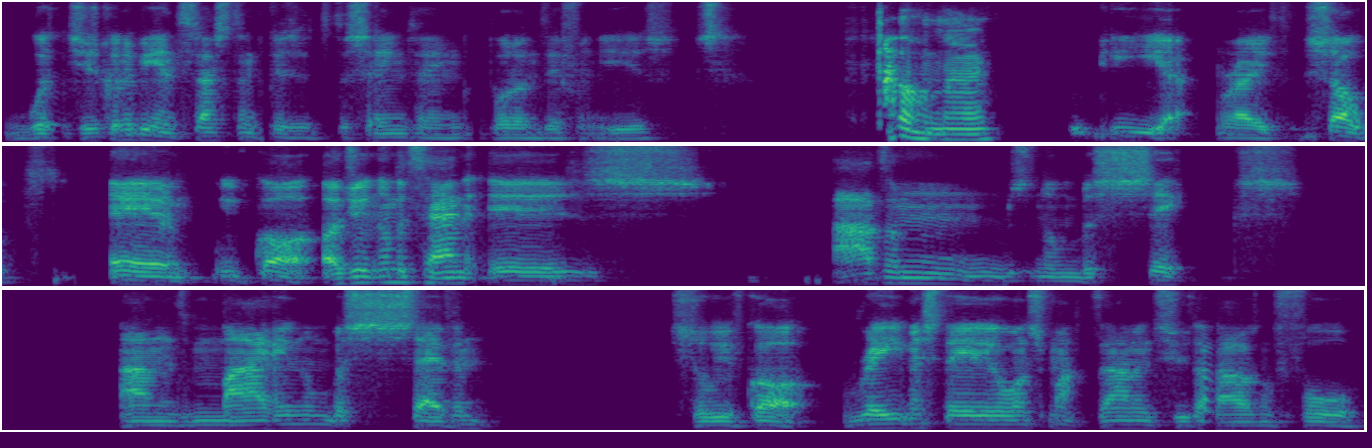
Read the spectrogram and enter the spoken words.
which is gonna be interesting because it's the same thing but on different years. Oh no. Yeah, right. So, um, we've got our joint number ten is Adam's number six and my number seven. So we've got Rey Mysterio on SmackDown in 2004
